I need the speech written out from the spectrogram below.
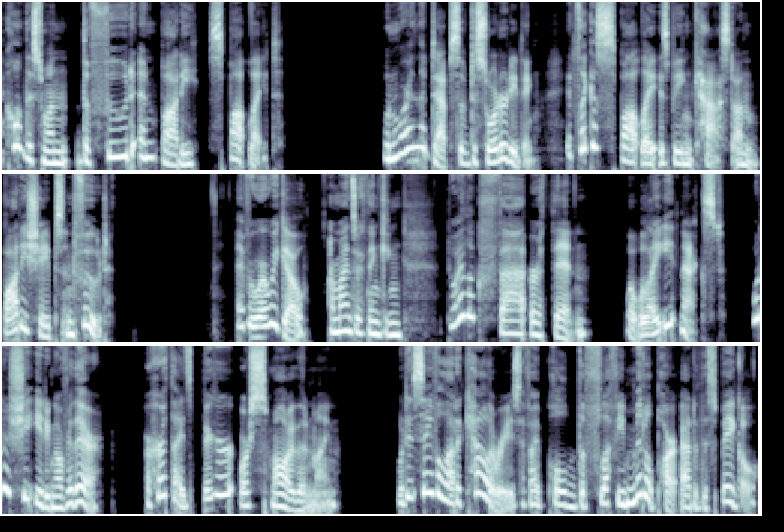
call this one the food and body spotlight. When we're in the depths of disordered eating, it's like a spotlight is being cast on body shapes and food. Everywhere we go, our minds are thinking, do I look fat or thin? What will I eat next? What is she eating over there? Are her thighs bigger or smaller than mine? Would it save a lot of calories if I pulled the fluffy middle part out of this bagel?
